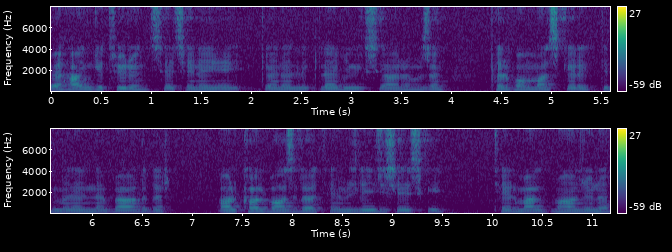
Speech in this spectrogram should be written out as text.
ve hangi türün seçeneği genellikle bilgisayarımızın performans gerektirmelerine bağlıdır. Alkol bazlı temizleyici eski termal macunu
